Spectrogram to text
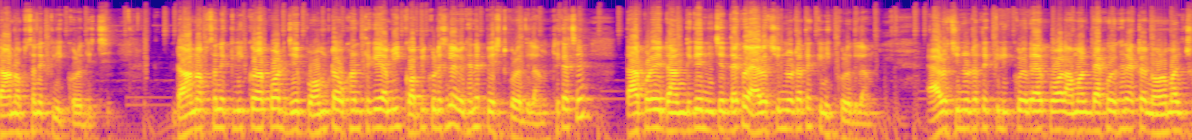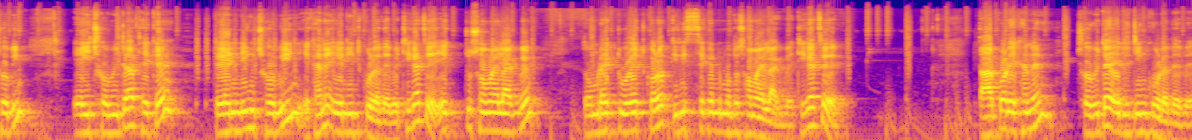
ডান অপশানে ক্লিক করে দিচ্ছি। ডান অপশানে ক্লিক করার পর যে ফর্মটা ওখান থেকে আমি কপি করেছিলাম, এখানে পেস্ট করে দিলাম, ঠিক আছে? তারপরে ডান দিকে নিচে দেখো অ্যারো চিহ্নটাতে ক্লিক করে দিলাম। অ্যারো চিহ্নটাতে ক্লিক করে দেওয়ার পর আমার দেখো এখানে একটা নর্মাল ছবি, এই ছবিটা থেকে ট্রেন্ডিং ছবি এখানে এডিট করে দেবে, ঠিক আছে? একটু সময় লাগবে, তোমরা একটু ওয়েট করো, তিরিশ সেকেন্ড মতো সময় লাগবে, ঠিক আছে? তারপর এখানে ছবিটা এডিটিং করে দেবে।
